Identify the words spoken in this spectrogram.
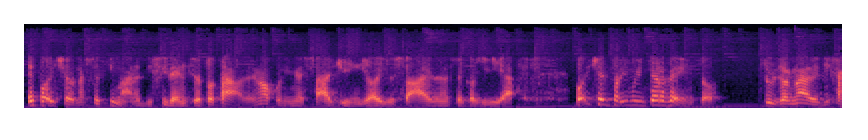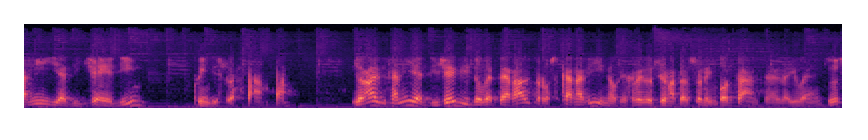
e poi c'è una settimana di silenzio totale, no? con i messaggi enjoy the silence e così via. Poi c'è il primo intervento sul giornale di famiglia di Gedi, quindi sulla stampa, il giornale di famiglia di Gedi dove peraltro Scanavino, che credo sia una persona importante nella Juventus,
